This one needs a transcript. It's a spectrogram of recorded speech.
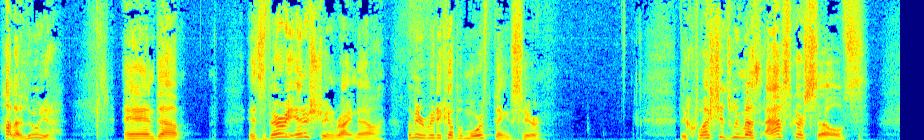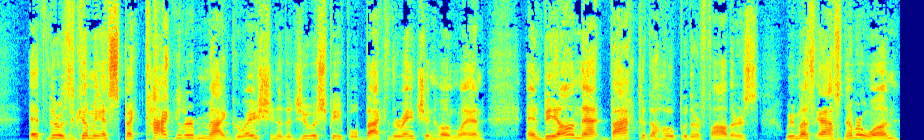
Hallelujah. And uh, it's very interesting right now. Let me read a couple more things here. The questions we must ask ourselves if there was coming a spectacular migration of the Jewish people back to their ancient homeland, and beyond that, back to the hope of their fathers, we must ask number one,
